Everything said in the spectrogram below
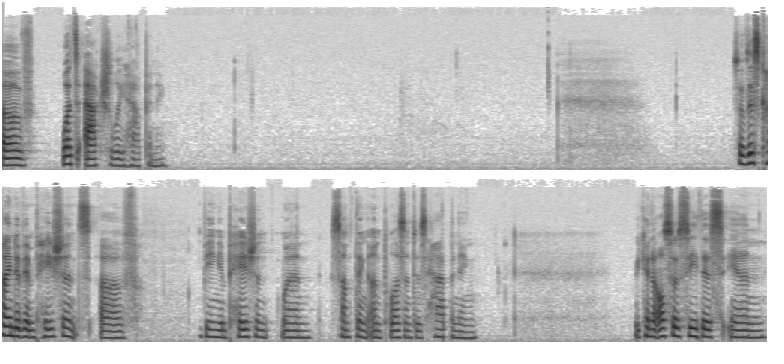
of what's actually happening. So, this kind of impatience of being impatient when something unpleasant is happening, we can also see this in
